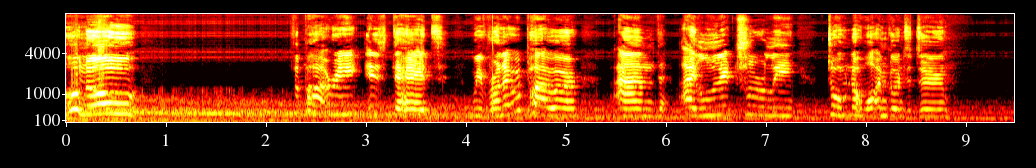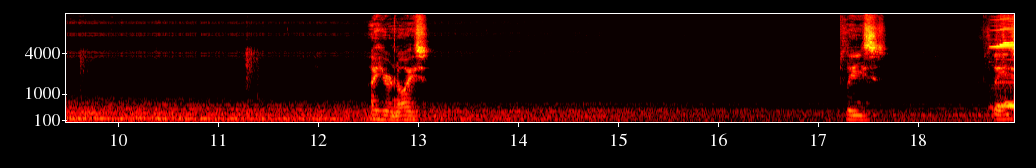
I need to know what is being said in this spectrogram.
Oh no! The battery is dead. We've run out of power, and I literally don't know what I'm going to do. I hear a noise. Please. Please.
